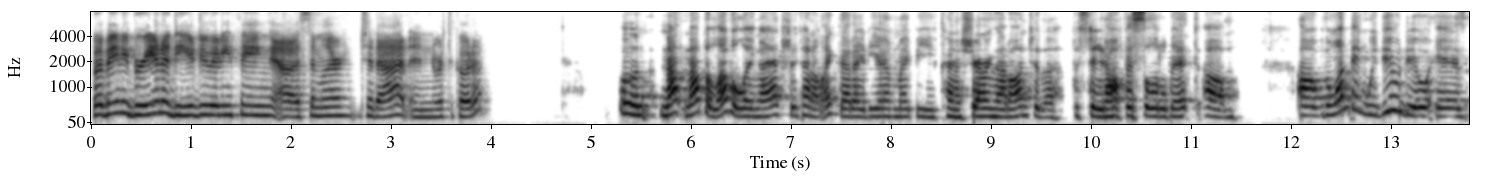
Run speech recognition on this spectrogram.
but maybe Brianna, do you do anything uh, similar to that in North Dakota? Well, not not the leveling. I actually kind of like that idea and might be kind of sharing that on to the, the state office a little bit. Um, uh, the one thing we do do is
